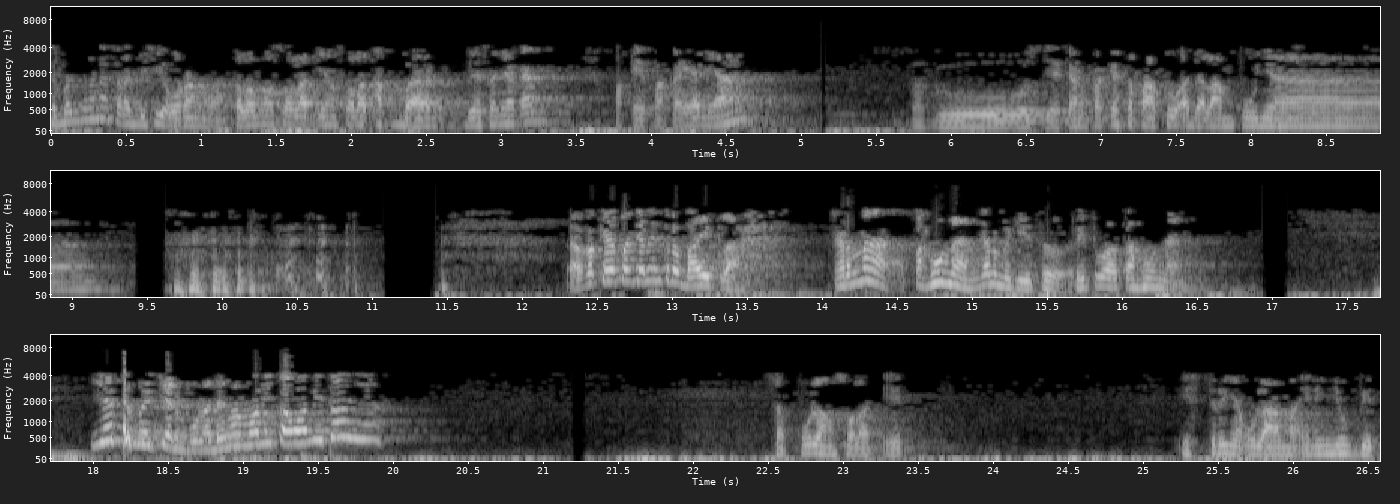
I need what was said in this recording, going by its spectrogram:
sebagaimana tradisi orang lah, kalau mau salat yang salat akbar, biasanya kan pakai pakaian yang bagus, ya kan, pakai sepatu ada lampunya, nah, pakai pakaian yang terbaik lah. Karena tahunan kan begitu, ritual tahunan. Ya demikian pula dengan wanita-wanitanya. Sepulang sholat id, istrinya ulama ini nyubit.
